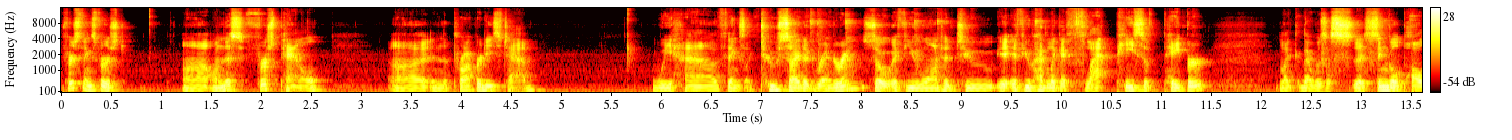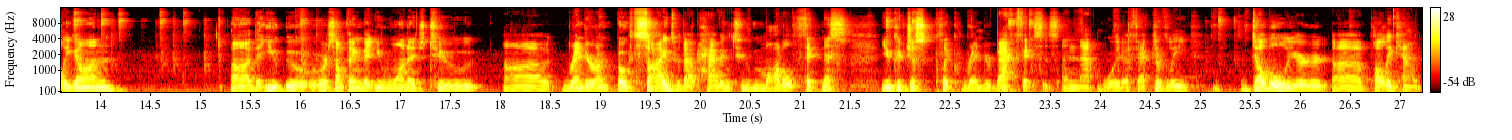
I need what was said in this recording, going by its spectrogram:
first things first, uh, on this first panel, uh, in the Properties tab, we have things like two-sided rendering. So if you wanted to, if you had like a flat piece of paper like that was a, a single polygon uh, that you or something that you wanted to uh, render on both sides without having to model thickness, you could just click render back faces, and that would effectively double your uh, poly count,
